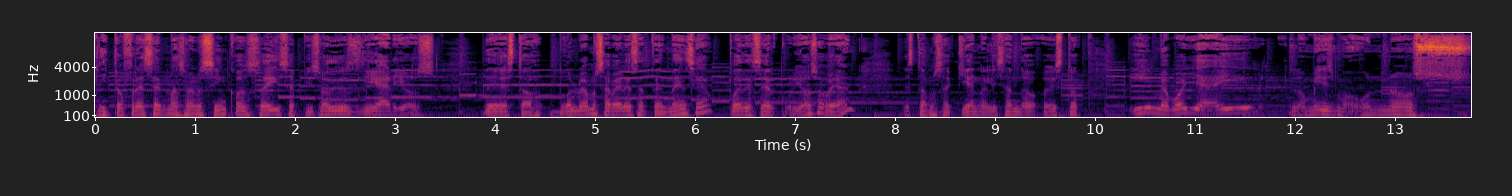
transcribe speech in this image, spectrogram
y te ofrecen más o menos 5 o 6 episodios diarios de esto. Volvemos a ver esa tendencia, puede ser curioso, vean. Estamos aquí analizando esto. Y me voy a ir lo mismo, unos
